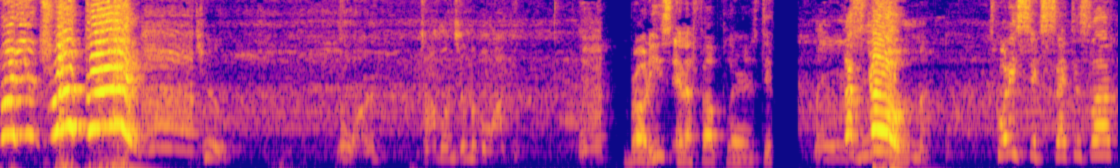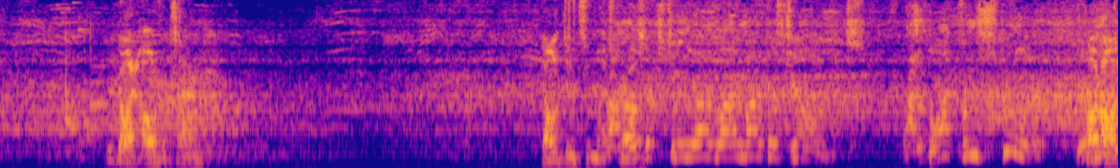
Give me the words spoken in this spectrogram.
How do you drop that? Two. More. Tomlinson the block. Bro, these NFL players did. Let's go! 26 seconds left. We're going overtime. Don't do too much, bro. 16-yard line, Marcus Jones. Got a block from Schooler. Here Hold on.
